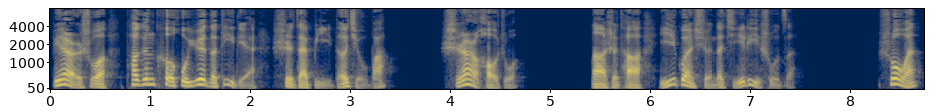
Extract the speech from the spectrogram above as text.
比尔说：“他跟客户约的地点是在彼得酒吧，十二号桌。”那是他一贯选的吉利数字。说完，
